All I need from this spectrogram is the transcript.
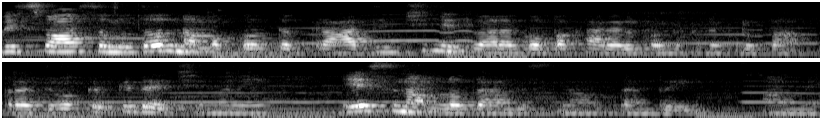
విశ్వాసముతో నమ్మకంతో ప్రార్థించి నీ ద్వారా గొప్ప కార్యాలు పొందుకునే కృప ప్రతి ఒక్కరికి దయచేయమని ఏసునామంలో ప్రార్థిస్తున్నాం తండ్రి. ఆమె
